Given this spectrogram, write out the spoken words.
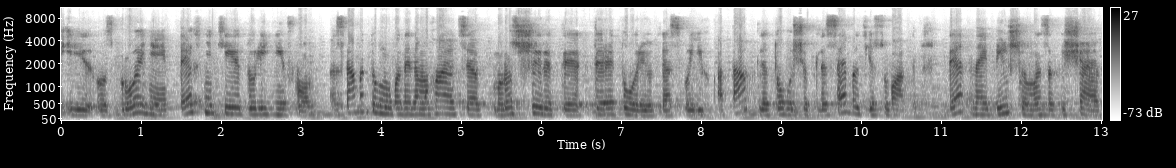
і озброєння, і техніки до лінії фронту. Саме тому вони намагаються розширити територію для своїх атак для того, щоб для себе з'ясувати, де найбільше ми захищаємо.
